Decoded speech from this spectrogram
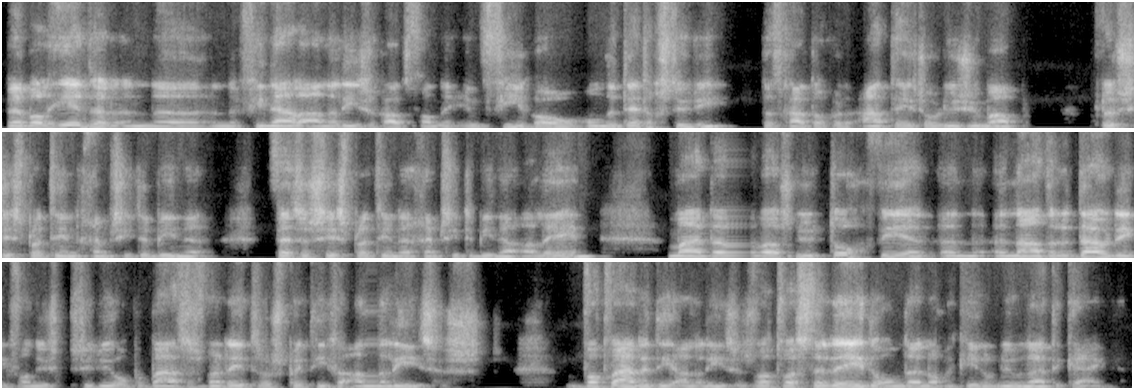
We hebben al eerder een, uh, een finale analyse gehad van de Infigo 130-studie. Dat gaat over atezolizumab plus cisplatin gemcitabine versus cisplatin en gemcitabine alleen. Maar er was nu toch weer een, een nadere duiding van die studie op basis van retrospectieve analyses. Wat waren die analyses? Wat was de reden om daar nog een keer opnieuw naar te kijken?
